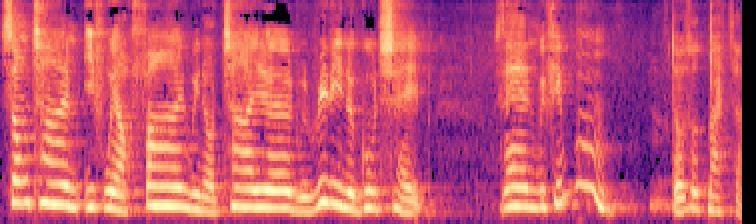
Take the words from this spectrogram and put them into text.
sometimes if we are fine, we're not tired, we're really in a good shape, then we think, hmm, doesn't matter.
